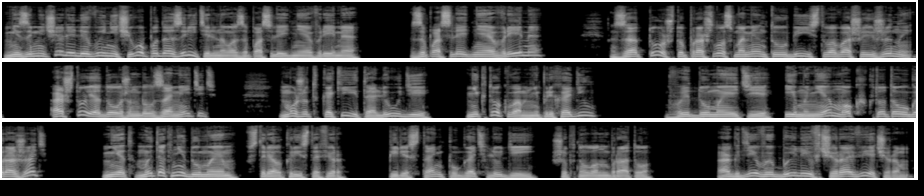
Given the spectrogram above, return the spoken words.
не замечали ли вы ничего подозрительного за последнее время? За последнее время? За то, что прошло с момента убийства вашей жены. А что я должен был заметить? Может, какие-то люди? Никто к вам не приходил? Вы думаете, и мне мог кто-то угрожать? Нет, мы так не думаем, встрял Кристофер. Перестань пугать людей, шепнул он брату. А где вы были вчера вечером?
